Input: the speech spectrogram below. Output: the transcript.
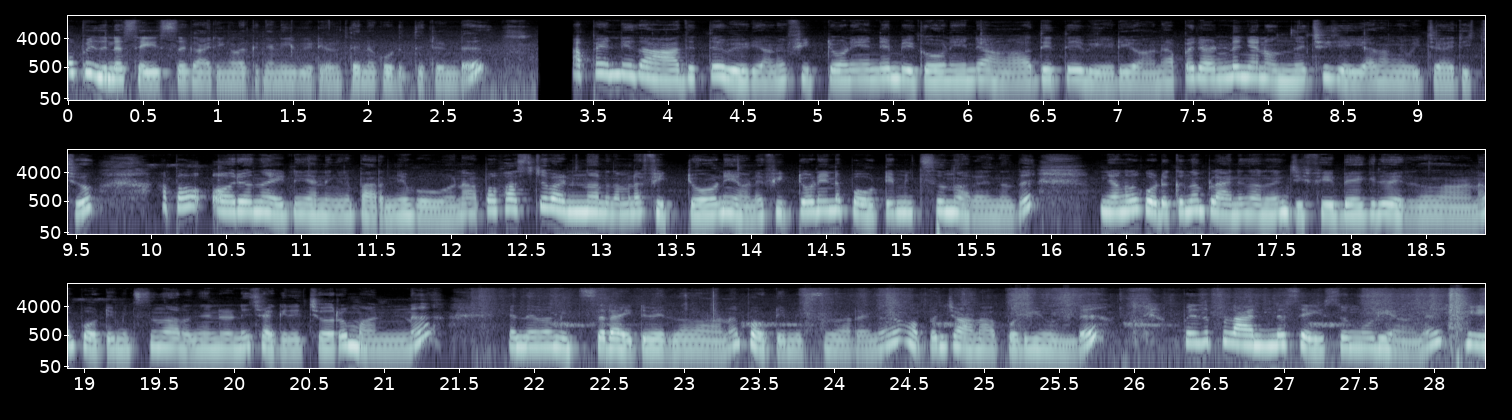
അപ്പോൾ ഇതിന്റെ സൈസ് കാര്യങ്ങളൊക്കെ ഞാൻ ഈ വീഡിയോയിൽ തന്നെ കൊടുത്തിട്ടുണ്ട്. അപ്പോൾ എന്റെ ഇത് ആദ്യത്തെ വീഡിയോ ആണ്. ഫിറ്റോണിയന്റെയും ബിഗോണിയന്റെയും ആദ്യത്തെ വീഡിയോ ആണ്. അപ്പോൾ രണ്ടും ഞാൻ ഒന്നിച്ച് ചെയ്യാമെന്ന് വിചാരിച്ചു. അപ്പോൾ ഓരോന്നായിട്ട് ഞാനിങ്ങനെ പറഞ്ഞു പോവുകയാണ് അപ്പോൾ ഫസ്റ്റ് വൺ എന്ന് പറഞ്ഞാൽ നമ്മുടെ ഫിറ്റോണിയാണ് ഫിറ്റോണീന്റെ പോട്ടി മിക്സ് എന്ന് പറയുന്നത് ഞങ്ങൾ കൊടുക്കുന്ന പ്ലാൻ എന്ന് പറയുന്നത് ജിഫി ബാഗിൽ വരുന്നതാണ്. പോട്ടി മിക്സ് എന്ന് പറഞ്ഞിട്ടുണ്ടെങ്കിൽ ചകിരിച്ചോറ് മണ്ണ് എന്നിവ മിക്സഡായിട്ട് വരുന്നതാണ് പോട്ടി മിക്സ് എന്ന് പറയുന്നത്. ഒപ്പം ചാണാപ്പൊടിയും ഉണ്ട് അപ്പോൾ ഇത് പ്ലാന്റിന്റെ സൈസും കൂടിയാണ്. ഈ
